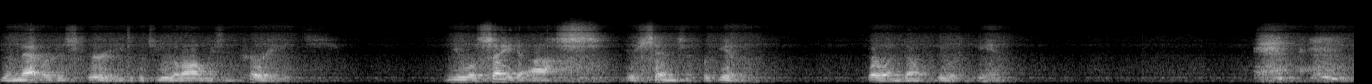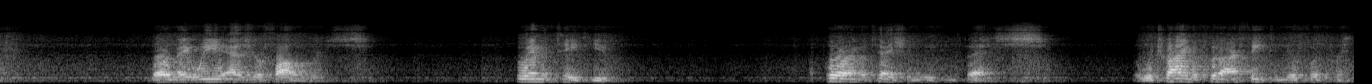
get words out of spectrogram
You'll never discourage, but you will always encourage. You will say to us, your sins are forgiven. Go and don't do it again. Lord, may we as your followers who imitate you, a poor imitation we confess, but we're trying to put our feet in your footprints.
